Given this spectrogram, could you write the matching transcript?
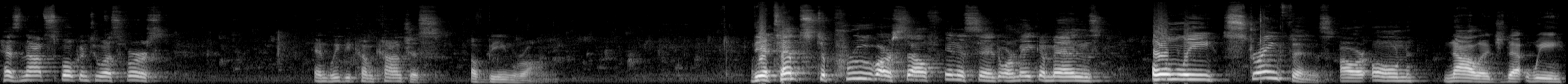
has not spoken to us first and we become conscious of being wrong. The attempts to prove ourselves innocent or make amends only strengthens our own knowledge that we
